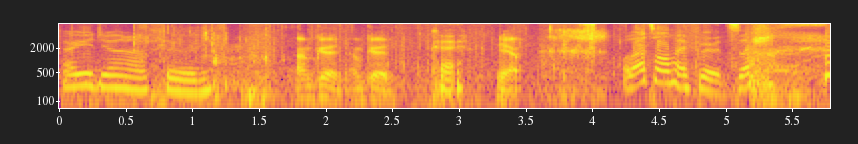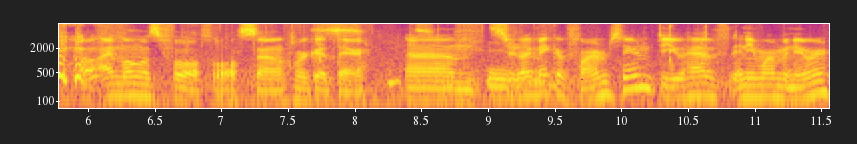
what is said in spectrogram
How are you doing on food? I'm good. I'm good. Okay. Yeah. Well, that's all my food. So. Oh, I'm almost full, full. So we're good there. Um, should I make a farm soon? Do you have any more manure?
